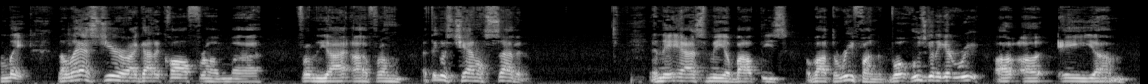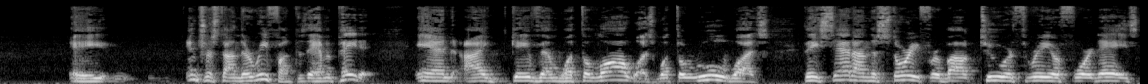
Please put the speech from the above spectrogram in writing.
late. Now, last year I got a call from uh, from the uh, from I think it was Channel Seven, and they asked me about these about the refund. Well, who's going to get re- uh, uh, a um, a interest on their refund because they haven't paid it? And I gave them what the law was, what the rule was. They sat on the story for about two or three or four days.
